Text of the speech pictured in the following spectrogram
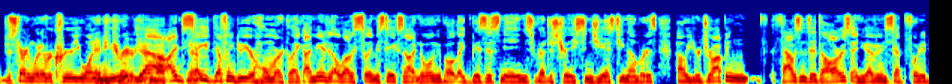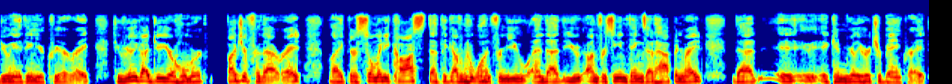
just starting whatever career you want to do, any career, yeah, not- I'd say yeah. definitely do your homework. Like I made a lot of silly mistakes not knowing about like business names, registration, GST numbers, how you're dropping thousands of dollars and you haven't even stepped foot in doing anything in your career, right? So you really got to do your homework. Budget for that, right? Like there's so many costs that the government want from you and that you unforeseen things that happen, right? That it, it can really hurt your bank, right?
